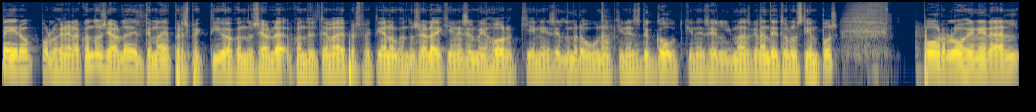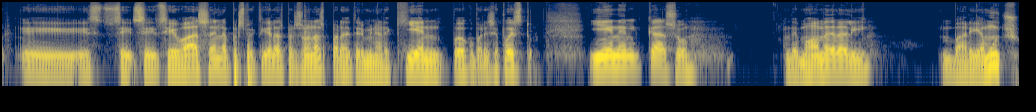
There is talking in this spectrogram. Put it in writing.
Pero por lo general cuando se habla del tema de perspectiva, cuando se habla, cuando el tema de perspectiva no, cuando se habla de quién es el mejor, quién es el número uno, quién es the GOAT, quién es el más grande de todos los tiempos, por lo general eh, se, se, se, basa en la perspectiva de las personas para determinar quién puede ocupar ese puesto. Y en el caso de Mohamed Ali, varía mucho.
